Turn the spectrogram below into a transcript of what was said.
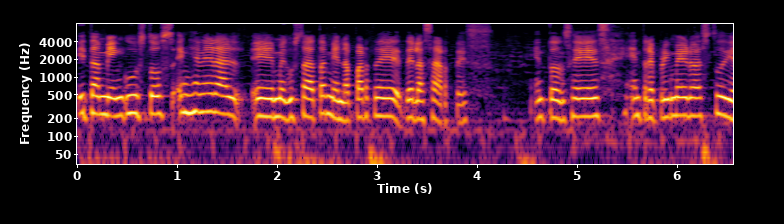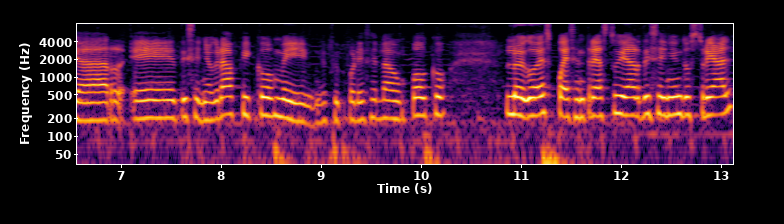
y también gustos en general, eh, me gustaba también la parte de, las artes. Entonces entré primero a estudiar eh, diseño gráfico, me, fui por ese lado un poco. Luego después entré a estudiar diseño industrial.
